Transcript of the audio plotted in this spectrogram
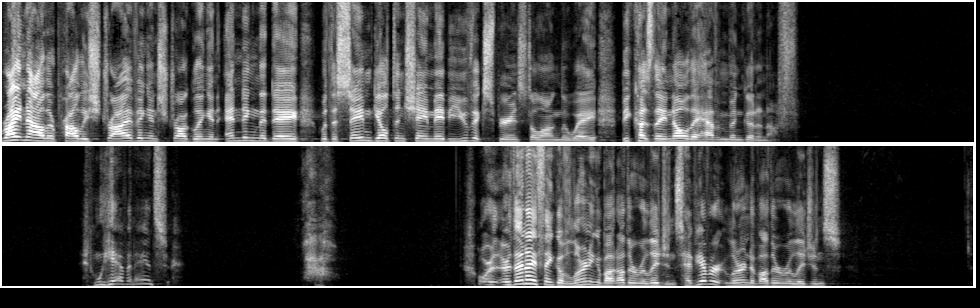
Right now, they're probably striving and struggling and ending the day with the same guilt and shame maybe you've experienced along the way because they know they haven't been good enough. And we have an answer. Wow. Or, or then I think of learning about other religions. Have you ever learned of other religions?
